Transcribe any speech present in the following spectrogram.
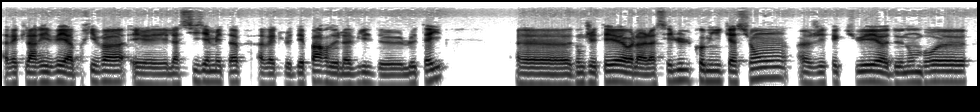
avec l'arrivée à Privas et la sixième étape avec le départ de la ville de Le Teil. donc j'étais voilà la cellule communication. j'ai effectué de nombreux euh,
